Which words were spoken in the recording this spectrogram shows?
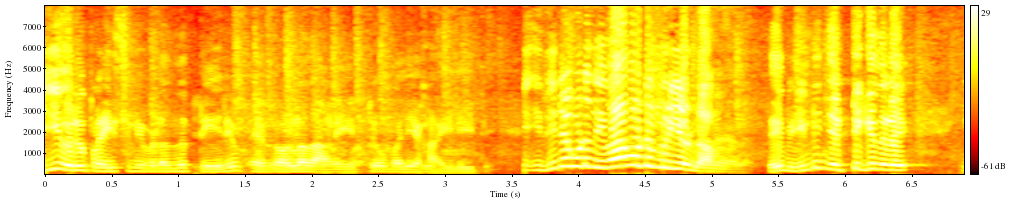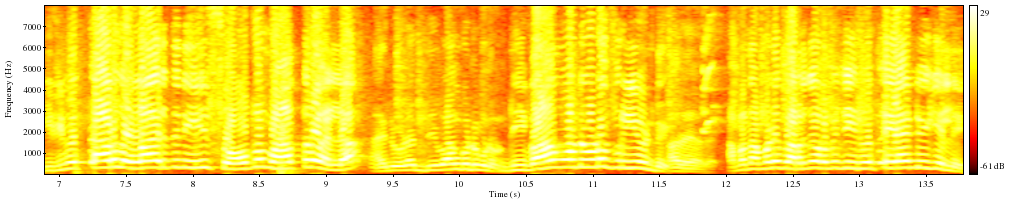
ഈ ഒരു പ്രൈസിന് ഇവിടെ നിന്ന് തരും എന്നുള്ളതാണ് ഏറ്റവും വലിയ ഹൈലൈറ്റ് ഇതിന്റെ കൂടെ ദിവാങ്ങോട്ട് ഫ്രീ ഉണ്ടോ? വീണ്ടും ഞെട്ടിക്കുന്നുണ്ട്. ഇരുപത്തി ആറ് തൊള്ളായിരത്തിന് ഈ സോഫ മാത്രമല്ല അതിന്റെ കൂടെ ദിവാങ്കോട് ദിവാൻ ദിവാങ്ങോട്ട് കൂടെ ഫ്രീ ഉണ്ട്. അതെ അതെ. അപ്പൊ നമ്മൾ പറഞ്ഞുറപ്പിച്ച ഇരുപത്തി അയ്യായിരം രൂപയ്ക്കല്ലേ?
